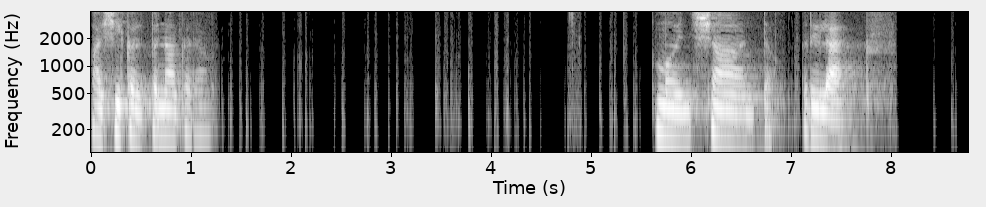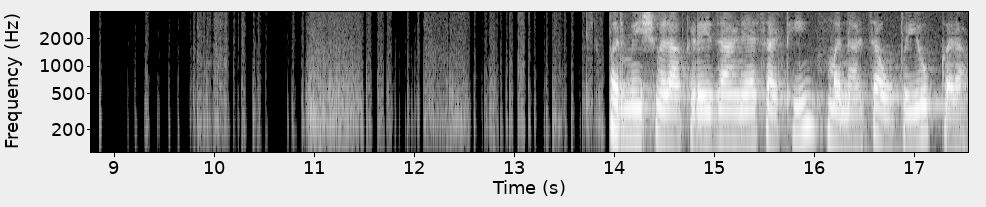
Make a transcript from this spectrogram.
अशी कल्पना करा. मन शांत रिलॅक्स परमेश्वराकडे जाण्यासाठी मनाचा उपयोग करा.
